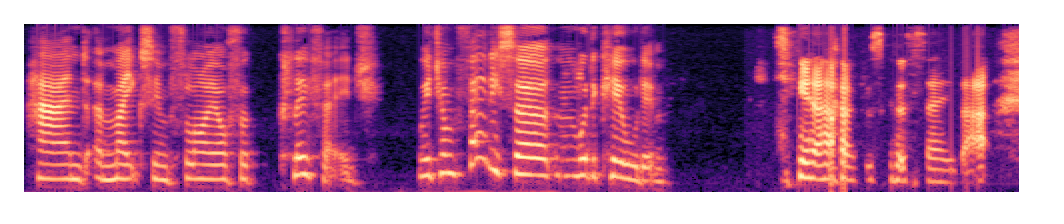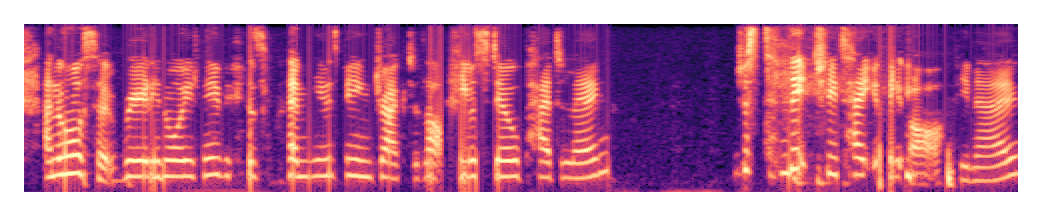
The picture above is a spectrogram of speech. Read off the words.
hand and makes him fly off a cliff edge, which I'm fairly certain would have killed him. Yeah, I was going to say that. And also, it really annoyed me because when he was being dragged along, he was still pedaling. Just to literally take your feet off, you know?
